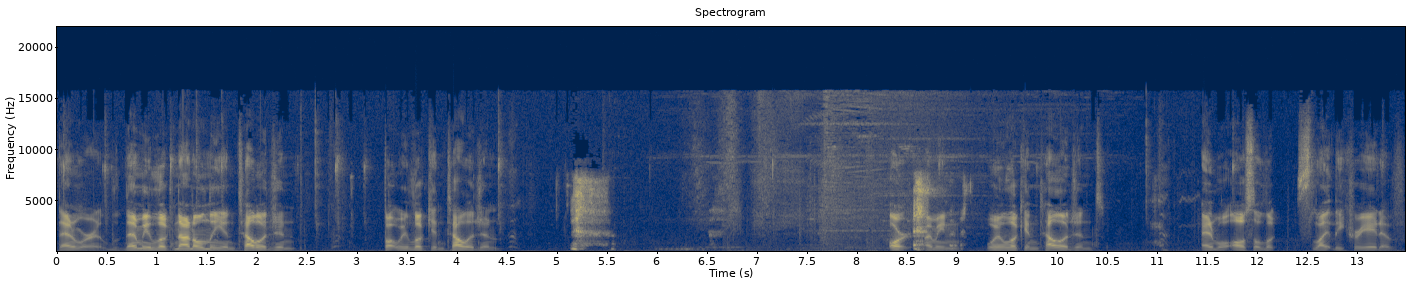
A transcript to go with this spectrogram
Then we're then we look not only intelligent, but we look intelligent. or I mean, we look intelligent, and we'll also look slightly creative.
